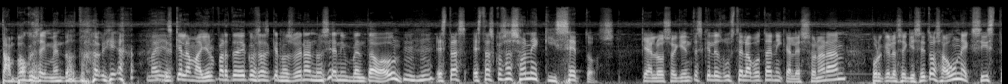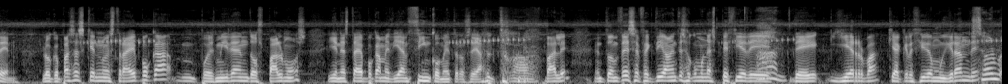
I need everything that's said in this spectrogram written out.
tampoco se ha inventado todavía. Vaya. Es que la mayor parte de cosas que nos suenan no se han inventado aún. Estas, estas cosas son equisetos, que a los oyentes que les guste la botánica les sonarán porque los equisetos aún existen. Lo que pasa es que en nuestra época mm, pues miden dos palmos y en esta época medían cinco metros de alto. ¿vale? Entonces efectivamente son como una especie de, Ah. de hierba que ha crecido muy grande. Son,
